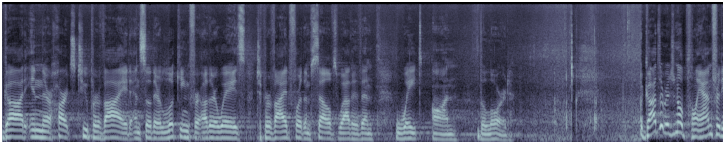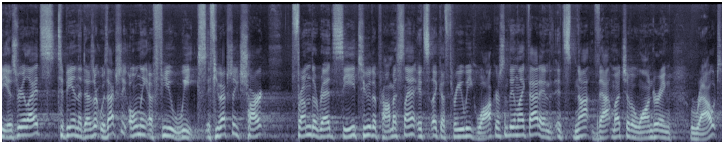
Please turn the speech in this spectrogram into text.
God in their hearts to provide, and so they're looking for other ways to provide for themselves rather than wait on the Lord. But God's original plan for the Israelites to be in the desert was actually only a few weeks. If you actually chart from the Red Sea to the Promised Land, it's like a three week walk or something like that, and it's not that much of a wandering route.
